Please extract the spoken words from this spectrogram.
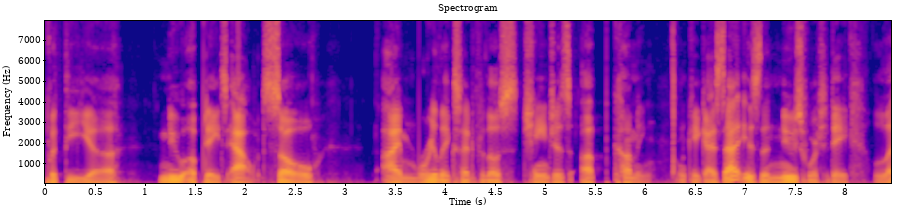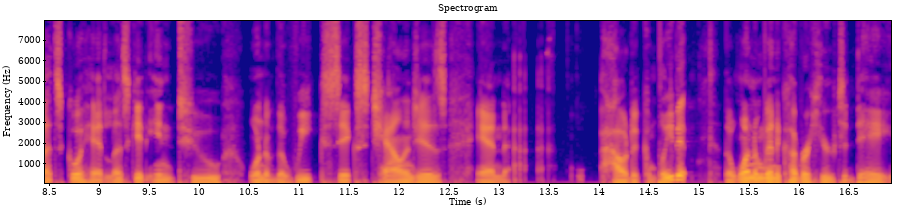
put the uh, new updates out. So I'm really excited for those changes upcoming. Okay, guys, that is the news for today. Let's go ahead. Let's get into one of the week six challenges and how to complete it. The one I'm going to cover here today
